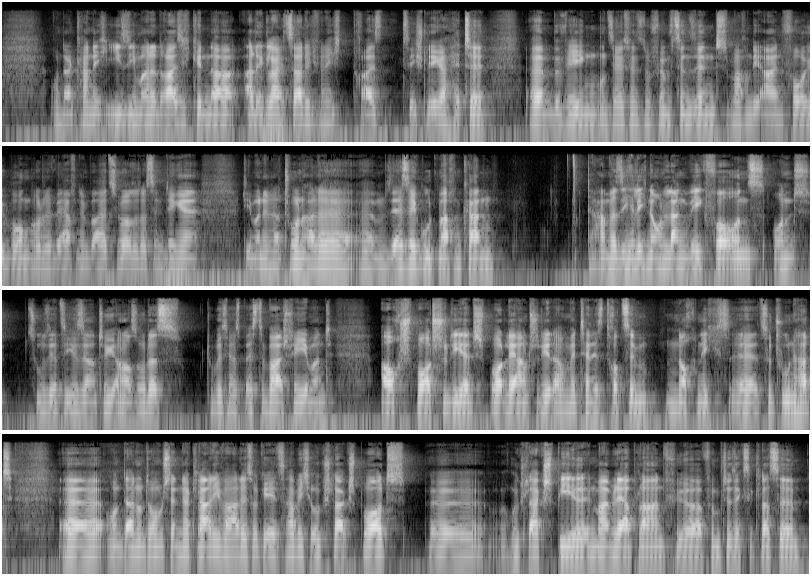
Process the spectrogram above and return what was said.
Und dann kann ich easy meine 30 Kinder alle gleichzeitig, wenn ich 30 Schläger hätte, ähm, bewegen. Und selbst wenn es nur 15 sind, machen die einen Vorübungen oder werfen den Ball zu. Also das sind Dinge, die man in der Turnhalle ähm, sehr, sehr gut machen kann. Da haben wir sicherlich noch einen langen Weg vor uns. Und zusätzlich ist es natürlich auch noch so, dass du bist ja das beste Beispiel, jemand auch Sport studiert, Sportlehramt studiert, aber mit Tennis trotzdem noch nichts äh, zu tun hat. Äh, und dann unter Umständen, ja klar, die Wahl ist, okay, jetzt habe ich Rückschlagsport äh, Rückschlagspiel in meinem Lehrplan für fünfte, sechste Klasse.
